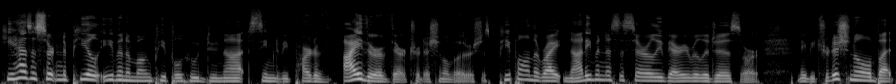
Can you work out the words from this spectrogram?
he has a certain appeal even among people who do not seem to be part of either of their traditional voters. Just people on the right, not even necessarily very religious or maybe traditional, but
